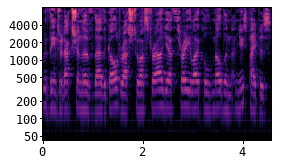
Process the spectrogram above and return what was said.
With the introduction of the, the gold rush to Australia, three local Melbourne newspapers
